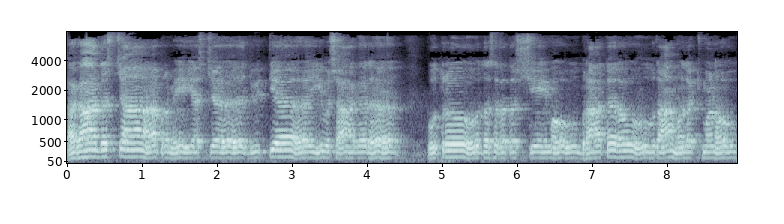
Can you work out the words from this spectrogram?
अगाधश्चाप्रमेयश्च द्वितीय इव सागर, पुत्रो दशरथस्येमौ, भ्रातरौ रामलक्ष्मणौ,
